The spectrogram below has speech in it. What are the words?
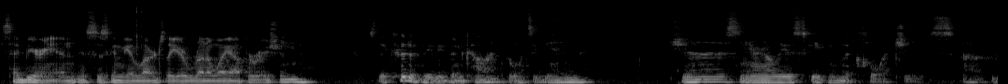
Siberian. This is going to be a largely a runaway operation. So they could have maybe been caught, but once again, just narrowly escaping the clutches of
